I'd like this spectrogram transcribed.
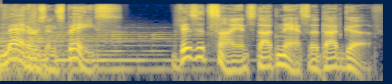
matters in space, visit science.nasa.gov.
